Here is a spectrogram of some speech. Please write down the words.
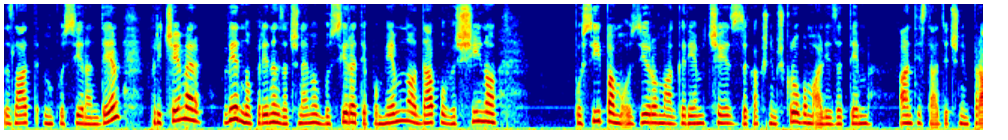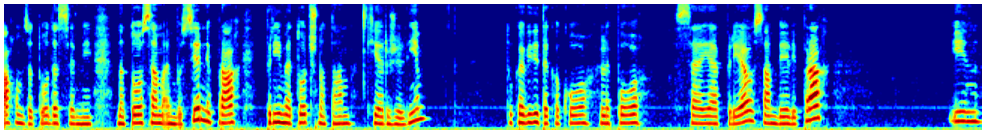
zlat embosiran del, pri čemer vedno preden začnemo bosirati, je pomembno, da površino posipam oziroma grem čez z kakšnim škrobom ali z tem antistatičnim prahom, zato da se mi na to sam embosirni prah prime točno tam, kjer želim. Tukaj vidite, kako lepo se je prijel sam beli prah in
